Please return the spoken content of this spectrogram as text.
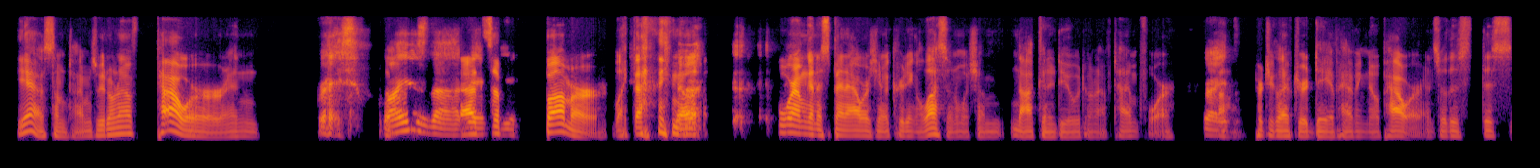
yeah, sometimes we don't have power, and right. Why is that? That's a bummer. Like that, you know. or I'm going to spend hours, you know, creating a lesson, which I'm not going to do. We don't have time for, right? Um, particularly after a day of having no power. And so this this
